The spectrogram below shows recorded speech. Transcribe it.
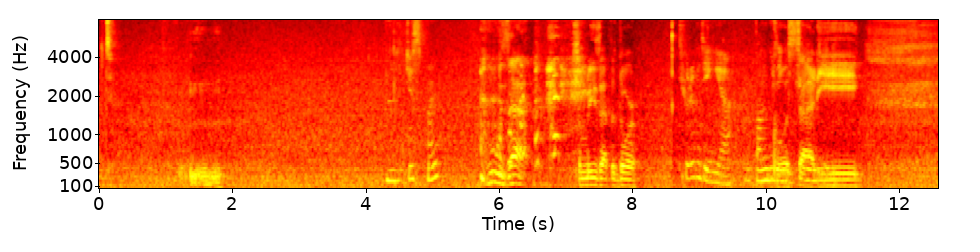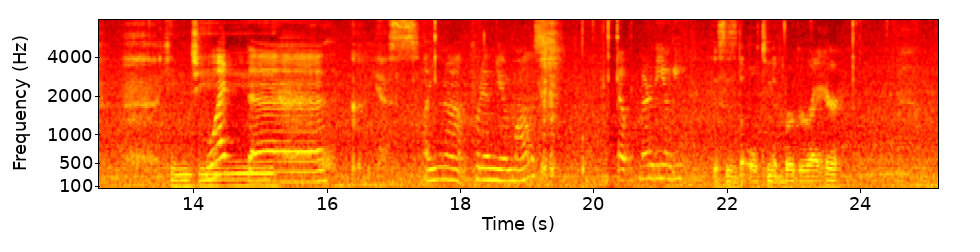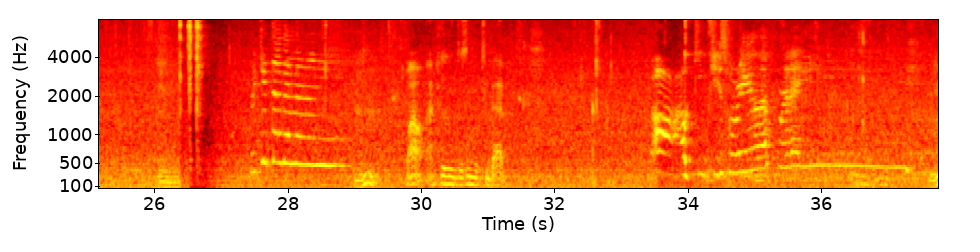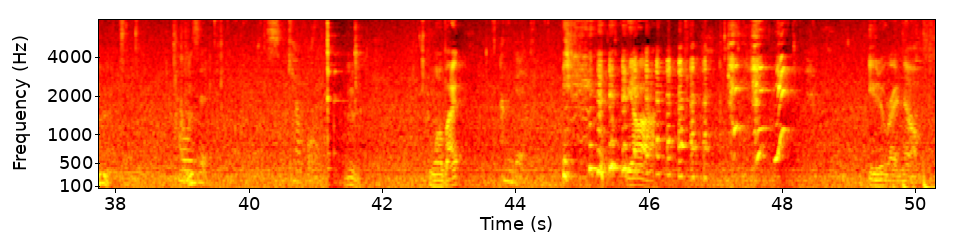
Mm. Just burp. Who was that? Somebody's at the door. 주름쟁이야. 방구쟁이. Gosari. Kimchi. What the? Yes. Are you gonna put it in your mouth? Oh, 멜로디 여기. This is the ultimate burger right here. Look at that, 멜로디. Wow, actually it doesn't look too bad. Oh, kimchi's for you, friend. Mm. How was mm. it? So careful. Mm. You want a bite? I'm good. Yeah. Eat it right now.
